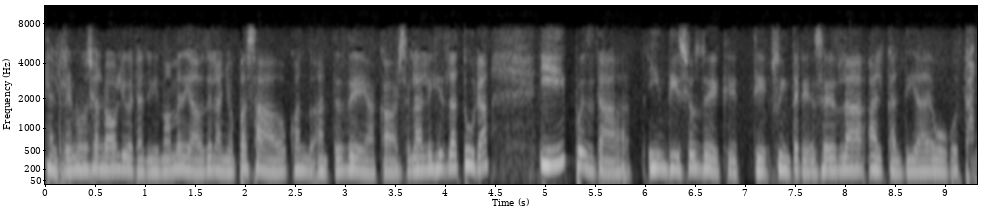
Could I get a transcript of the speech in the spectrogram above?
Él renuncia al nuevo liberalismo a mediados del año pasado, cuando antes de acabarse la legislatura, y pues da indicios de que su interés es la alcaldía de Bogotá.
